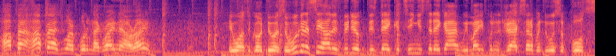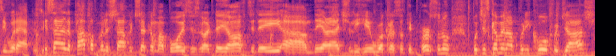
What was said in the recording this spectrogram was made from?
How fast, how fast you want to put him like right now, right? He wants to go do it. So we're gonna see how this video, this day continues today, guys. We might be putting the drag setup and doing some pulls to see what happens. Decided to pop up in the shop and check on my boys. Is our day off today. Um, they are actually here working on something personal, which is coming out pretty cool for Josh.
